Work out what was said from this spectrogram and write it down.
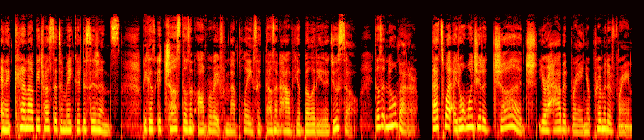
and it cannot be trusted to make good decisions because it just doesn't operate from that place. It doesn't have the ability to do so. It doesn't know better. That's why I don't want you to judge your habit brain, your primitive brain,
